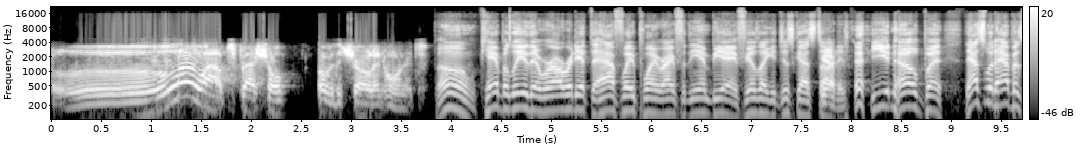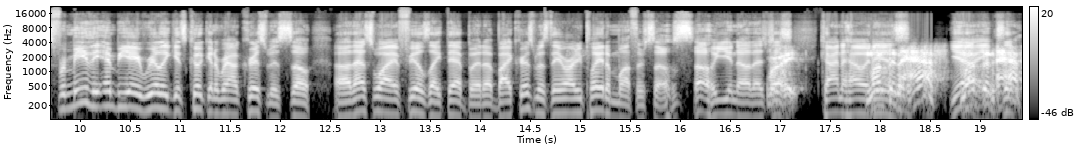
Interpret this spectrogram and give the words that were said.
Blowout special over the Charlotte Hornets. Boom. Can't believe that we're already at the halfway point, right, for the NBA. It feels like it just got started, yep. you know, but that's what happens. For me, the NBA really gets cooking around Christmas. So uh, that's why it feels like that. But uh, by Christmas, they already played a month or so. So, you know, that's just right. kind of how it month is. month and a half. Yeah, month and a half.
